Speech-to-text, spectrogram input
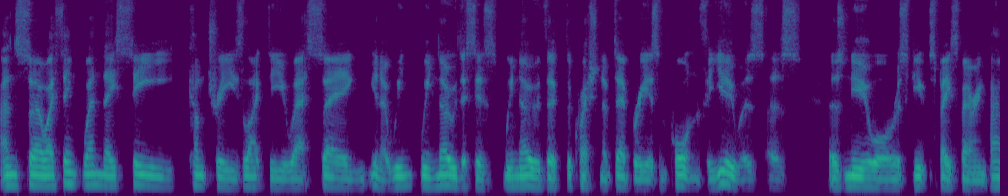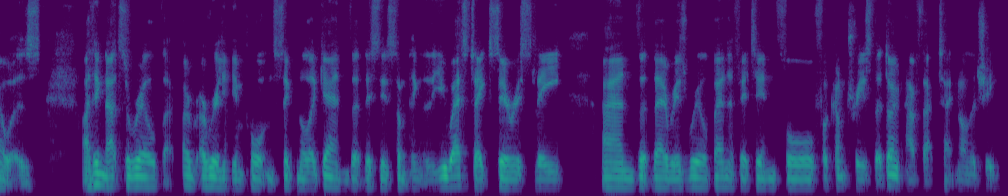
And so I think when they see countries like the US saying, you know, we we know this is we know that the question of debris is important for you as as as new or as spacefaring powers, I think that's a real a, a really important signal again that this is something that the US takes seriously and that there is real benefit in for for countries that don't have that technology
